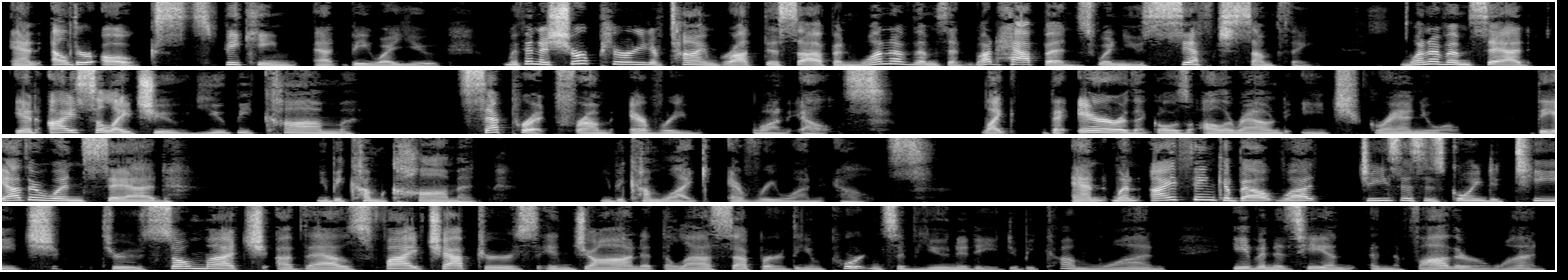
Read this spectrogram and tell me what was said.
and Elder Oaks speaking at BYU, within a short period of time brought this up. And one of them said, What happens when you sift something? One of them said, It isolates you. You become separate from everyone else, like the air that goes all around each granule. The other one said, You become common you become like everyone else. And when I think about what Jesus is going to teach through so much of those five chapters in John at the Last Supper, the importance of unity, to become one, even as he and, and the Father are one.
